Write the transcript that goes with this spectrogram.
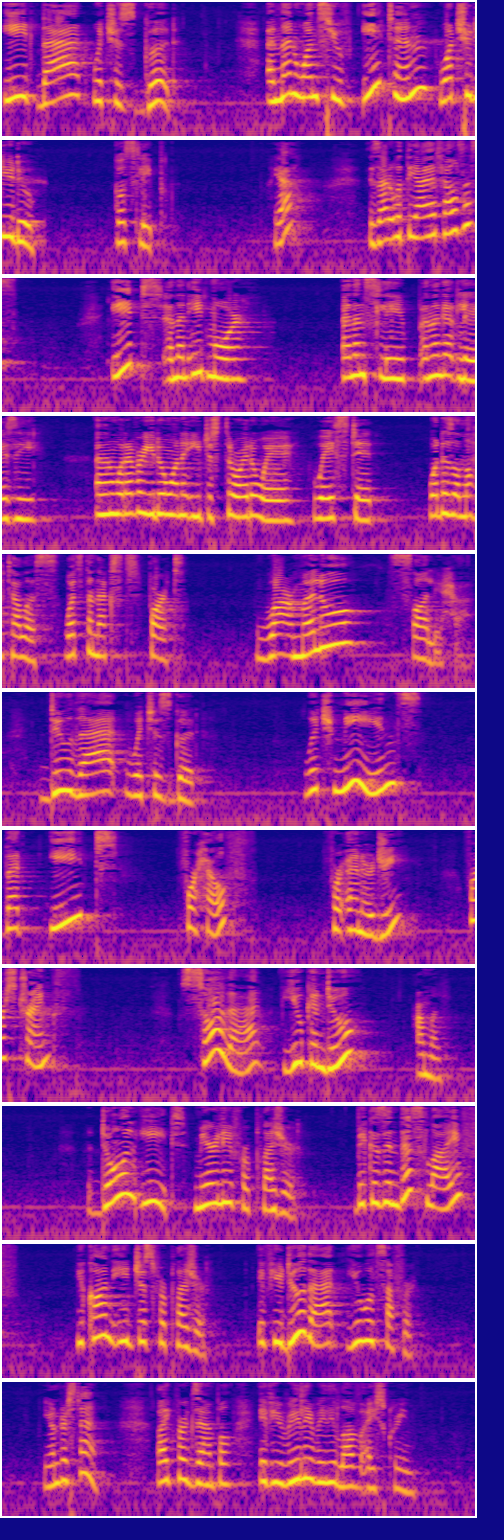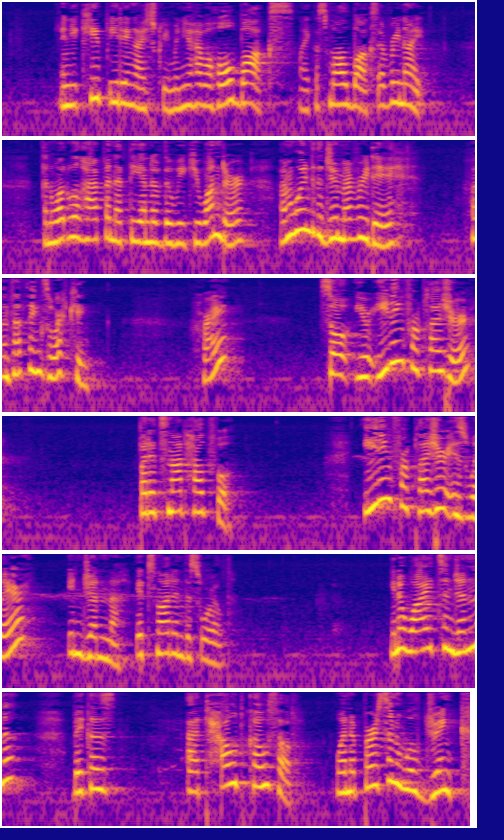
Eat that which is good. And then once you've eaten, what should you do? Go sleep. Yeah? Is that what the ayah tells us? Eat and then eat more. And then sleep and then get lazy. And then whatever you don't want to eat, just throw it away, waste it. What does Allah tell us? What's the next part? وَعْمَلُوا صَالِحًا Do that which is good. Which means that eat for health, for energy, for strength, so that you can do amal. Don't eat merely for pleasure. Because in this life, you can't eat just for pleasure. If you do that, you will suffer. You understand? Like for example, if you really, really love ice cream, and you keep eating ice cream, and you have a whole box, like a small box, every night, then what will happen at the end of the week? You wonder, I'm going to the gym every day, but nothing's working. Right? So you're eating for pleasure, but it's not helpful. Eating for pleasure is where? In Jannah. It's not in this world. You know why it's in Jannah? Because at Hawd Kawthar, when a person will drink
